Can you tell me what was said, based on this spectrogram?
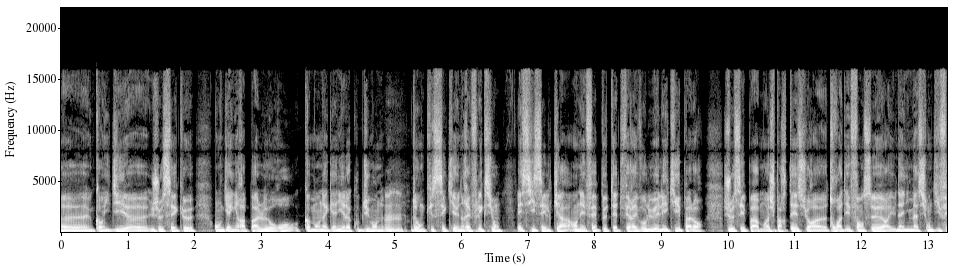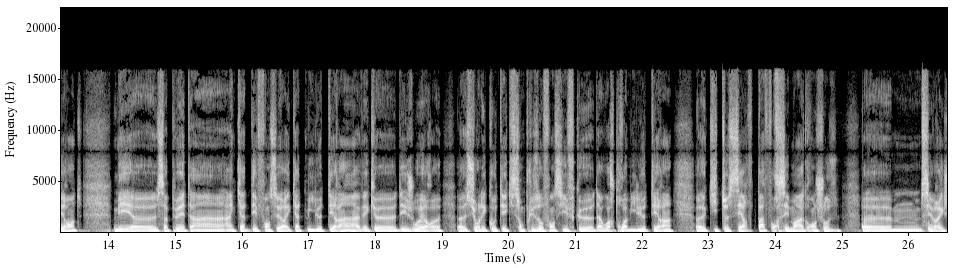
euh, quand il dit euh, Je sais que on gagnera pas l'euro comme on a gagné la Coupe du Monde. Mhm. Donc c'est qu'il y a une réflexion. Et si c'est le cas, en effet, peut-être faire évoluer l'équipe. Alors, je sais pas, moi je partais sur euh, trois défenseurs et une animation différente, mais euh, ça peut être un, un quatre défenseurs et quatre milieux de terrain avec euh, des joueurs euh, euh, sur les côtés qui sont plus offensifs que d'avoir trois milieux de terrain euh, qui te servent pas forcément à grand chose. c'est vrai que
